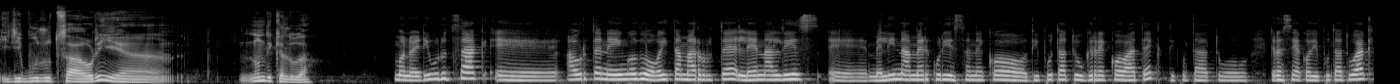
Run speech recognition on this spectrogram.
hiriburutza hori uh, nondik heldu da? Bueno, hiriburutzak e, aurten egingo du hogeita urte lehen aldiz e, Melina Merkuri izeneko diputatu greko batek, diputatu, greziako diputatuak,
